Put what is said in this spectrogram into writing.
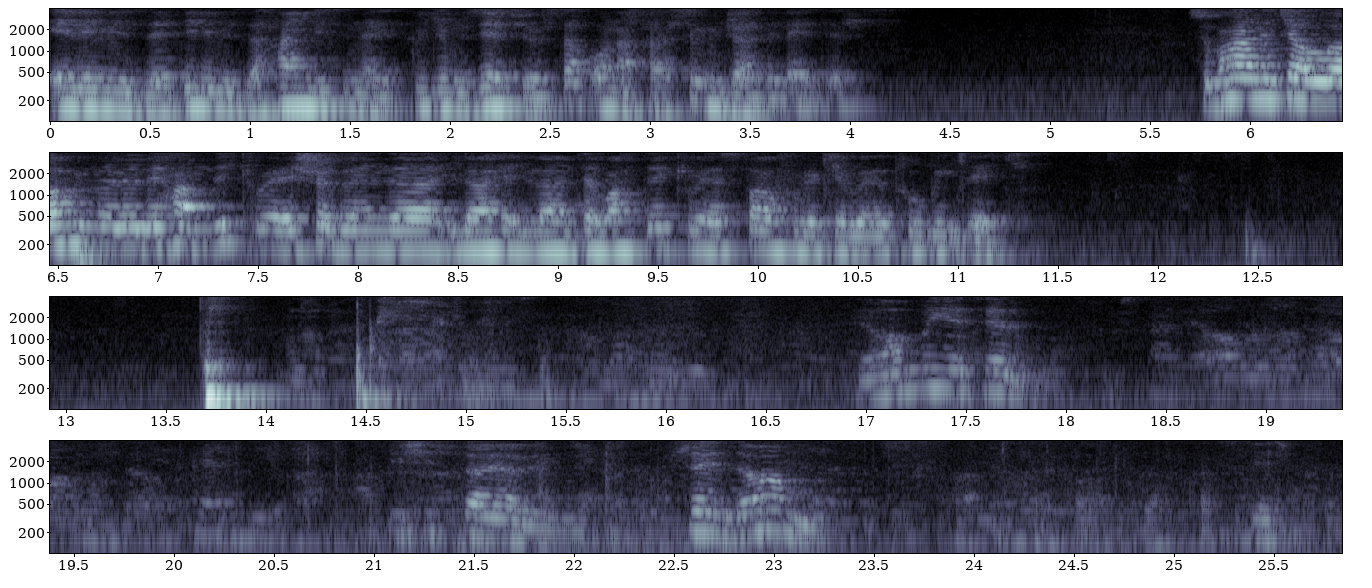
elimizle, dilimizle hangisine gücümüz yetiyorsa ona karşı mücadele ederiz. Subhaneke Allahümme ve bihamdik ve eşhedü en la ilahe illa ente vahdek ve estağfureke ve etubu ilek. Devam mı yeter mi? İş iddiaya verecek. Hüseyin devam mı? Geç bakalım.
